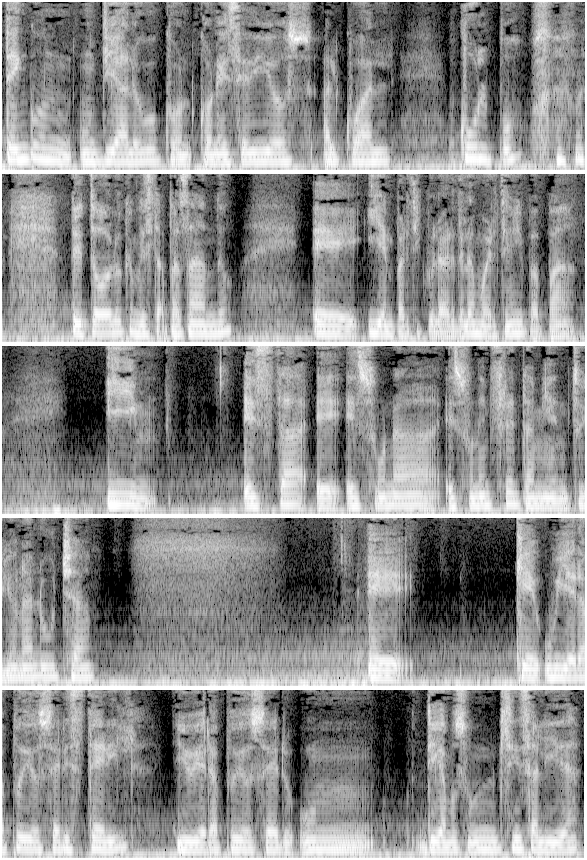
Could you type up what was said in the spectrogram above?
tengo un, diálogo con, con, ese Dios al cual culpo de todo lo que me está pasando y en particular de la muerte de mi papá. Y esta eh, es, una, es un enfrentamiento y una lucha eh, que hubiera podido ser estéril y hubiera podido ser un, digamos, un sin salida,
